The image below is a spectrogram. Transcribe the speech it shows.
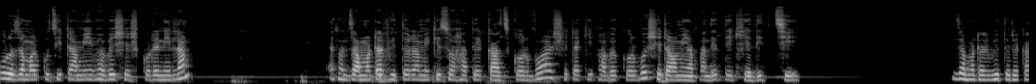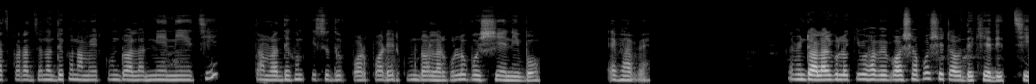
পুরো জামার কুচিটা আমি এভাবে শেষ করে নিলাম। এখন জামাটার ভিতরে আমি কিছু হাতের কাজ করব আর সেটা কীভাবে করব সেটাও আমি আপনাদের দেখিয়ে দিচ্ছি। জামাটার ভিতরে কাজ করার জন্য দেখুন আমি এরকম ডলার নিয়ে নিয়েছি। তো আমরা দেখুন কিছু দূর পর পর এরকম ডলারগুলো বসিয়ে নিব এভাবে। আমি ডলারগুলো কীভাবে বসাবো সেটাও দেখিয়ে দিচ্ছি।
